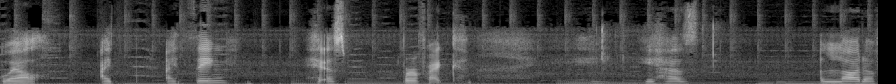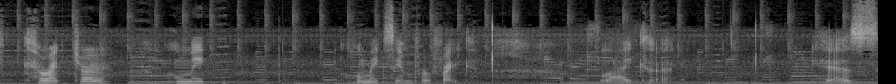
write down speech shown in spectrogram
Well, I I think he is perfect. He, has a lot of character who make who makes him perfect. Like uh, he is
